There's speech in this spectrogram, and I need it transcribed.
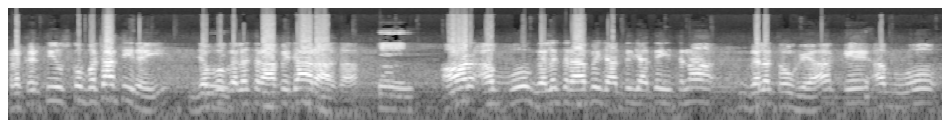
प्रकृति उसको बचाती रही जब वो हम्म। गलत राह पे जा रहा था। हम्म। और अब वो गलत राह पे जाते जाते इतना गलत हो गया कि अब वो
